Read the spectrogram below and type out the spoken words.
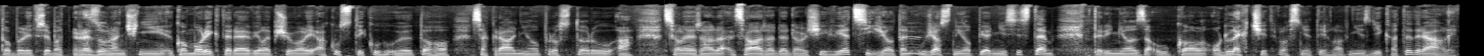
To byly třeba rezonanční komory, které vylepšovaly akustiku toho sakrálního prostoru a celé řada, celá řada dalších věcí. Že jo? Ten hmm. úžasný opěrní systém, který měl za úkol odlehčit vlastně ty hlavní zdi katedrály.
